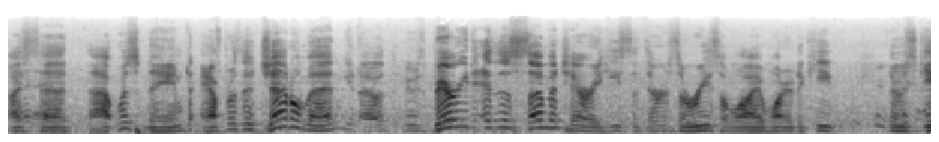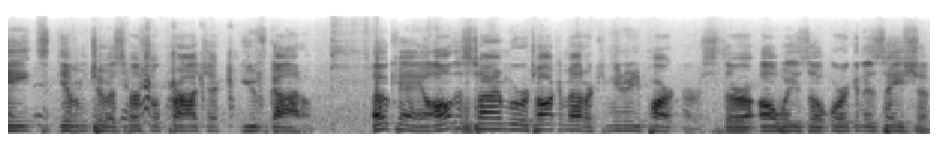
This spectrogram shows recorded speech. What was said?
I said, that was named after the gentleman, you know, who's buried in the cemetery. He said, there's a reason why I wanted to keep those gates, give them to a special project. You've got them. Okay, all this time we were talking about our community partners. They're always an organization.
